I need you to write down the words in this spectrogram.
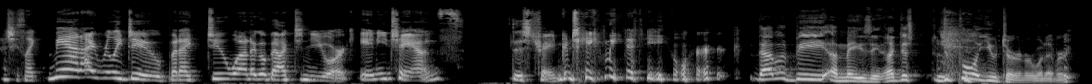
And she's like, Man, I really do. But I do want to go back to New York. Any chance this train could take me to New York? That would be amazing. Like just, just pull a U turn or whatever.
